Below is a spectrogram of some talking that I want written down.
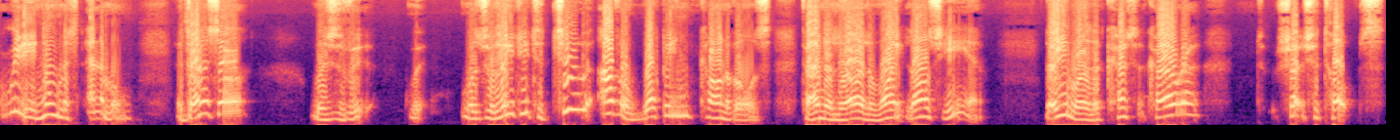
really enormous animal. The dinosaur was re- was related to two other whopping carnivores found on the Isle of Wight last year. They were the Cara Triceratops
